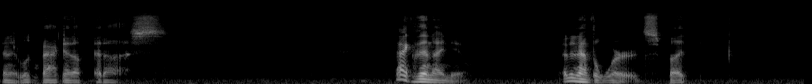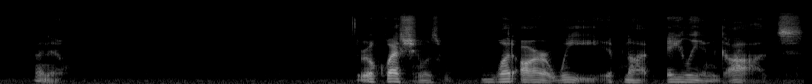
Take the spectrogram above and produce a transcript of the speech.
and it looked back at, up at us. Back then, I knew. I didn't have the words, but I knew. The real question was what are we if not alien gods?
